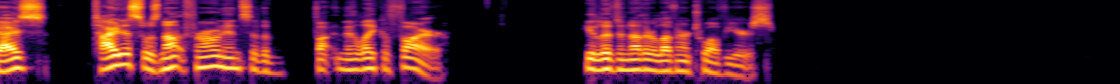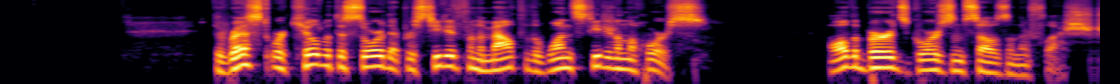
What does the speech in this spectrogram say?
Guys, Titus was not thrown into the, the lake of fire. He lived another 11 or 12 years. The rest were killed with the sword that proceeded from the mouth of the one seated on the horse. All the birds gorged themselves on their flesh.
